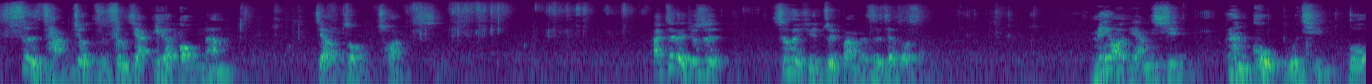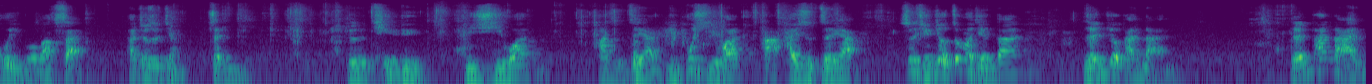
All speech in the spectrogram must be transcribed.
市场就只剩下一个功能，叫做创新。啊，这个就是社会学最棒的事，叫做什么？没有良心，冷酷无情，波会波把赛，它就是讲真理，就是铁律。你喜欢，它是这样；你不喜欢，它还是这样。事情就这么简单。人就贪婪，人贪婪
